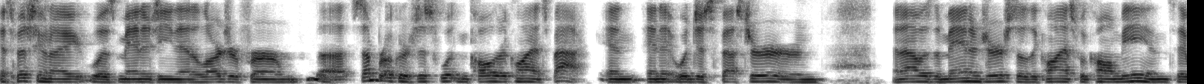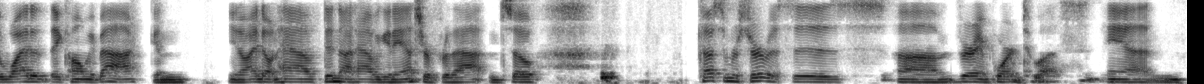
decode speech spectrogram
especially when I was managing at a larger firm, uh, some brokers just wouldn't call their clients back, and and it would just fester. And and I was the manager, so the clients would call me and say, "Why did they call me back?" And you know, I don't have did not have a good answer for that, and so customer service is um, very important to us. And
